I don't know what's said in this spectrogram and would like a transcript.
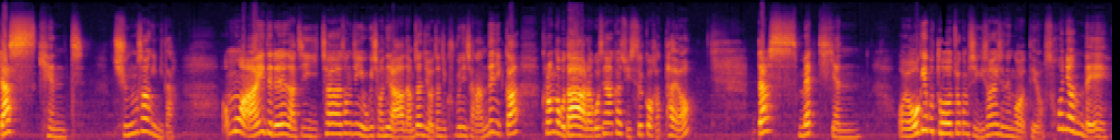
Das Kind 중성입니다. 어머 아이들은 아직 2차 성징이 오기 전이라 남자인지 여자인지 구분이 잘 안 되니까 그런가 보다라고 생각할 수 있을 것 같아요. Das Mädchen. 어, 여기부터 조금씩 이상해지는 것 같아요. 소년데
